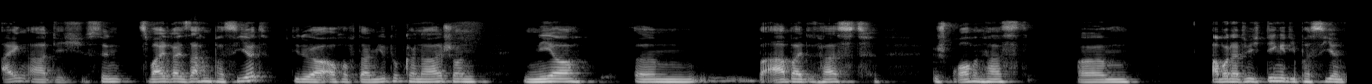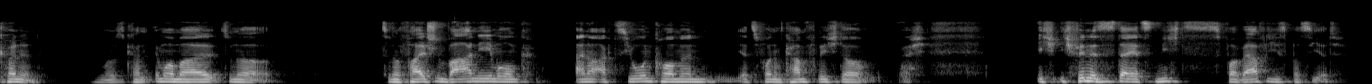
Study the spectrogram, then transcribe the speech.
eigenartig? Es sind zwei, drei Sachen passiert, die du ja auch auf deinem YouTube-Kanal schon näher ähm, bearbeitet hast, besprochen hast. Ähm, aber natürlich Dinge, die passieren können. Es kann immer mal zu einer zu einer falschen Wahrnehmung einer Aktion kommen, jetzt von einem Kampfrichter. Ich, ich finde, es ist da jetzt nichts Verwerfliches passiert.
